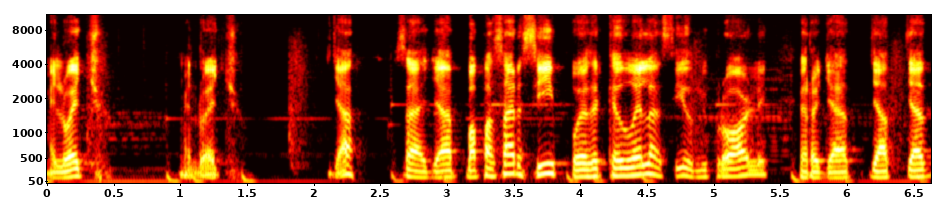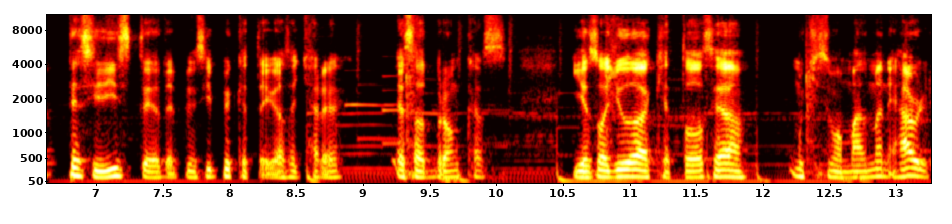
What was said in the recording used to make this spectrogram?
Me lo he hecho, me lo he hecho. Ya, o sea, ya va a pasar, sí, puede ser que duela, sí, es muy probable, pero ya, ya, ya decidiste desde el principio que te ibas a echar esas broncas y eso ayuda a que todo sea muchísimo más manejable.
